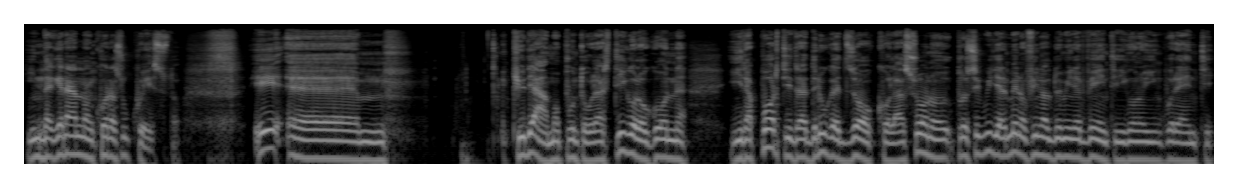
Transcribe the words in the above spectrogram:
indagheranno ancora su questo. E ehm, Chiudiamo appunto quell'articolo con i rapporti tra De Luca e Zoccola sono proseguiti almeno fino al 2020, dicono gli inquirenti,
